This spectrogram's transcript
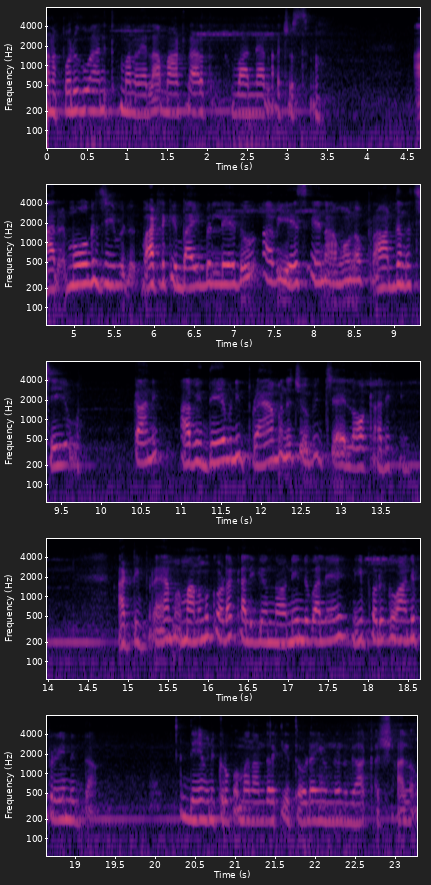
మన పొరుగు వానితో మనం ఎలా మాట్లాడుతున్నాం వాడిని ఎలా చూస్తున్నాం. మోగ జీవులు వాటికి బైబిల్ లేదు అవి ఏసే నామంలో ప్రార్థన చేయవు. కానీ అవి దేవుని ప్రేమను చూపించాయి లోకానికి. అట్టి ప్రేమ మనము కూడా కలిగి ఉందాం నిన్ను వలే నీ పొరుగు అని ప్రేమిద్దాం. దేవుని కృప మనందరికీ తోడై ఉండునుగా కషాలం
